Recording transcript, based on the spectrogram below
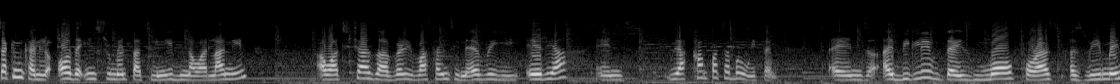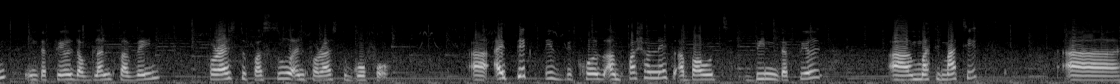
technically all the instruments that we need in our learning. Our teachers are very versant in every area and we are comfortable with them. And I believe there is more for us as women in the field of land surveying for us to pursue and for us to go for. Uh, I picked this because I'm passionate about being in the field, uh, mathematics, uh,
